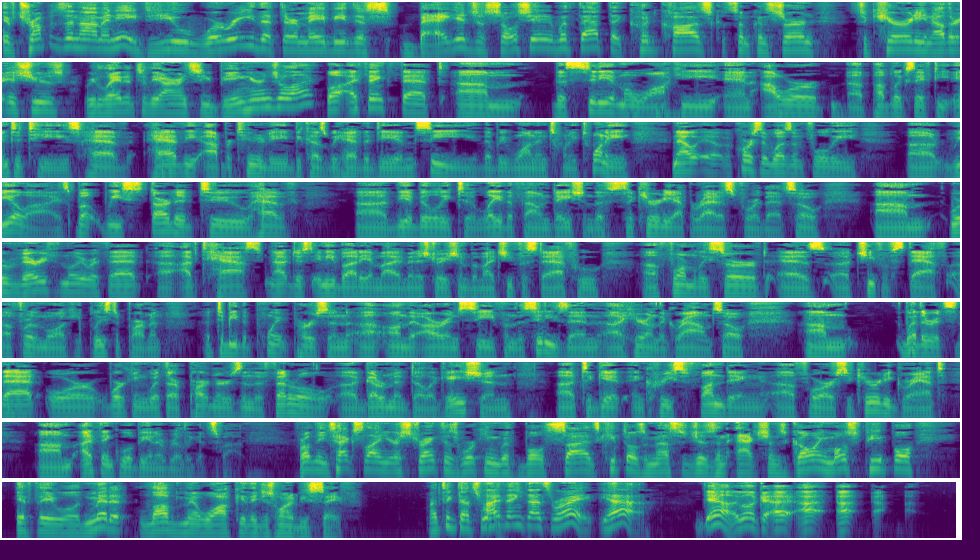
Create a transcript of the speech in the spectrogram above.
If Trump is the nominee, do you worry that there may be this baggage associated with that that could cause some concern, security, and other issues related to the RNC being here in July? Well, I think that um, the city of Milwaukee and our uh, public safety entities have had the opportunity because we had the DNC that we won in 2020. Now, of course, it wasn't fully uh, realized, but we started to have uh, the ability to lay the foundation, the security apparatus for that. So um, we're very familiar with that. Uh, I've tasked not just anybody in my administration, but my chief of staff, who uh, formerly served as uh, chief of staff uh, for the Milwaukee Police Department, uh, to be the point person uh, on the RNC from the city's end here on the ground. So. Um, whether it's that or working with our partners in the federal government delegation to get increased funding for our security grant, um, I think we'll be in a really good spot. From the text line, your strength is working with both sides. Keep those messages and actions going. Most people if they will admit it, love Milwaukee. They just want to be safe. I think that's right. I think that's right. Yeah. Yeah. Look, I, I,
